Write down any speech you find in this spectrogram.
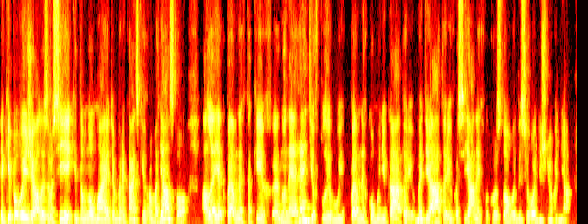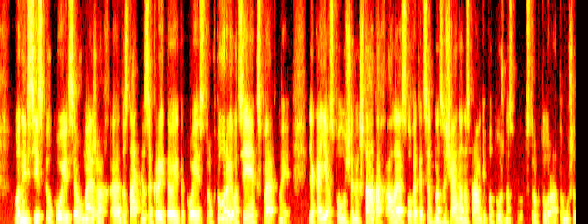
які повиїжджали з Росії, які давно мають американське громадянство, але як певних таких е, ну не агентів впливу, як певних комунікаторів, медіаторів, росіяни їх використовують до сьогоднішнього дня. Вони всі спілкуються в межах е, достатньо закритої такої структури, оцієї експертної, яка є в Сполучених Штатах. Але слухайте, це надзвичайно насправді потужна структура, тому що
